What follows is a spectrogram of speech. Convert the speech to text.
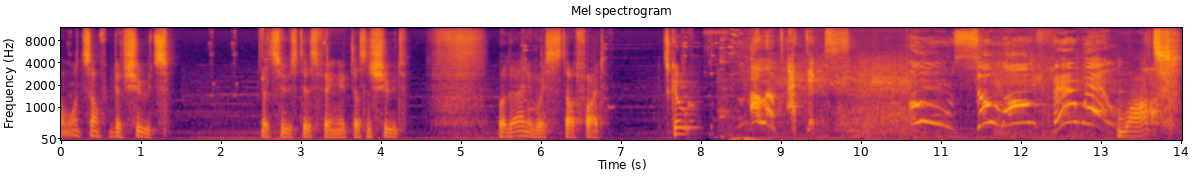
I want something that shoots. Let's use this thing, it doesn't shoot. But anyways, start fight. Let's go! Hollow tactics! What?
